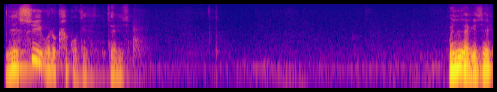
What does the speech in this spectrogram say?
내 수익으로 갖고 오게 되죠. 뭔지 알겠지?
